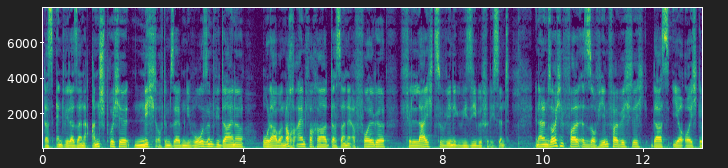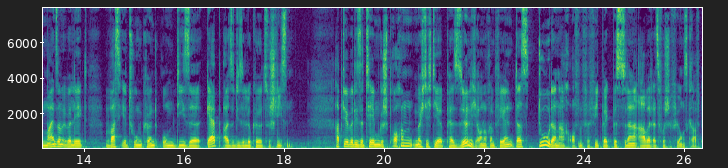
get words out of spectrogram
dass entweder seine Ansprüche nicht auf demselben Niveau sind wie deine oder aber noch einfacher, dass seine Erfolge vielleicht zu wenig visibel für dich sind. In einem solchen Fall ist es auf jeden Fall wichtig, dass ihr euch gemeinsam überlegt, was ihr tun könnt, um diese Gap, also diese Lücke zu schließen. Habt ihr über diese Themen gesprochen, möchte ich dir persönlich auch noch empfehlen, dass du danach offen für Feedback bist zu deiner Arbeit als frische Führungskraft.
